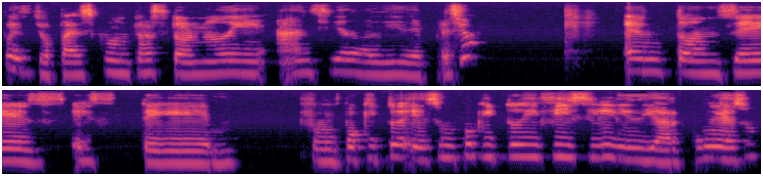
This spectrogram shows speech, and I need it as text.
pues yo padezco un trastorno de ansiedad y depresión. Entonces, este, fue un poquito, es un poquito difícil lidiar con eso,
